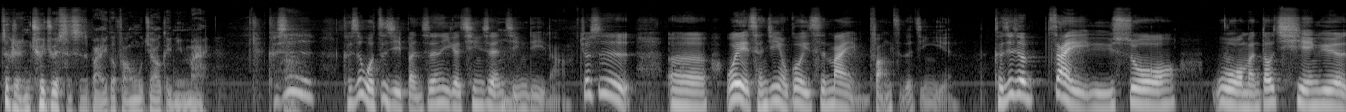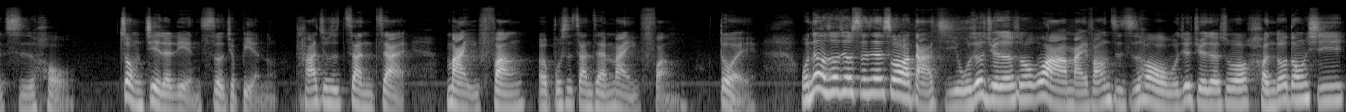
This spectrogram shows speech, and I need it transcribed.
这个人确确实实把一个房屋交给你卖。可是，可是我自己本身一个亲身经历啦，就是呃，我也曾经有过一次卖房子的经验，可是就在于说，我们都签约了之后，中介的脸色就变了，他就是站在买方，而不是站在卖方，对。我那个时候就深深受到打击，我就觉得说，哇，买房子之后，我就觉得说，很多东西，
